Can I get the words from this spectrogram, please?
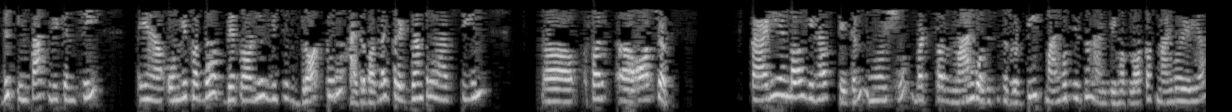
this impact we can see only for the produce which is brought to Hyderabad. Like for example, I have seen for orchards, paddy and all we have taken, no issue. But for mango, this is a repeat mango season and we have lot of mango area.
